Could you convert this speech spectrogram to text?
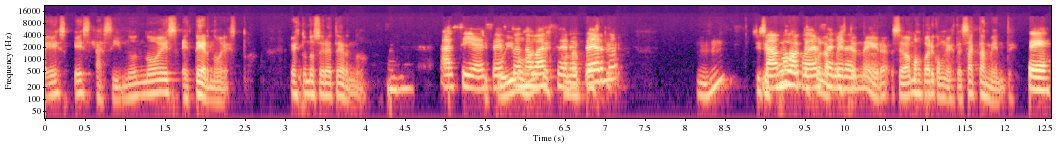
es, es así, no, no es eterno esto. Esto no será eterno. Así es, Si esto no va a con ser eterno. peste, Ujú. si se Vamos pudo a antes poder con la peste negra, se vamos a poder con esta, exactamente. Sí.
